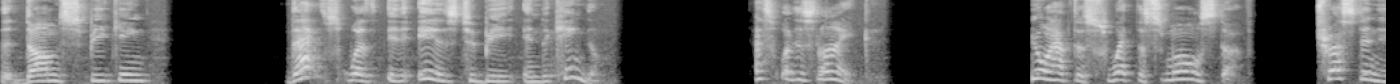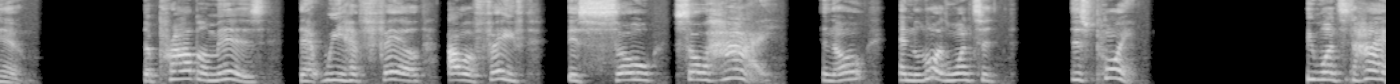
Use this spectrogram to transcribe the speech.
the dumb speaking. That's what it is to be in the kingdom. That's what it's like. You don't have to sweat the small stuff. Trust in Him. The problem is that we have failed. Our faith is so, so high, you know, and the Lord wants it this point. He wants it high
